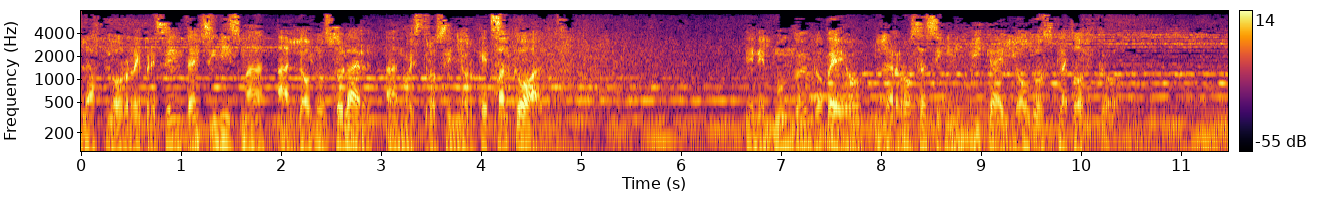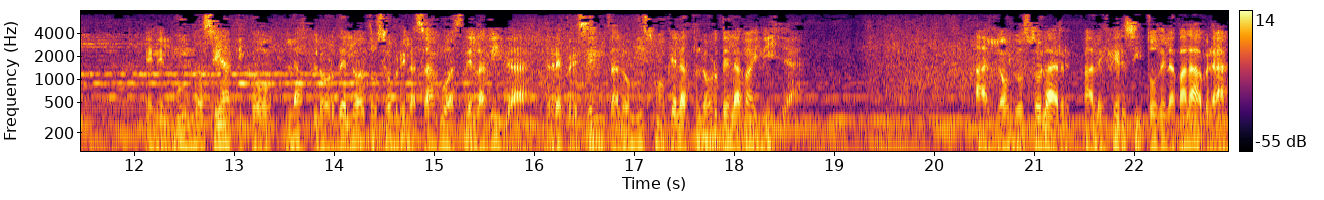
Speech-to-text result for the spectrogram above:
La flor representa en sí misma, al logo solar, a nuestro Señor Quetzalcoatl. En el mundo europeo, la rosa significa el logos platónico. En el mundo asiático, la flor de loto sobre las aguas de la vida, representa lo mismo que la flor de la vainilla. Al logos solar, al ejército de la palabra,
